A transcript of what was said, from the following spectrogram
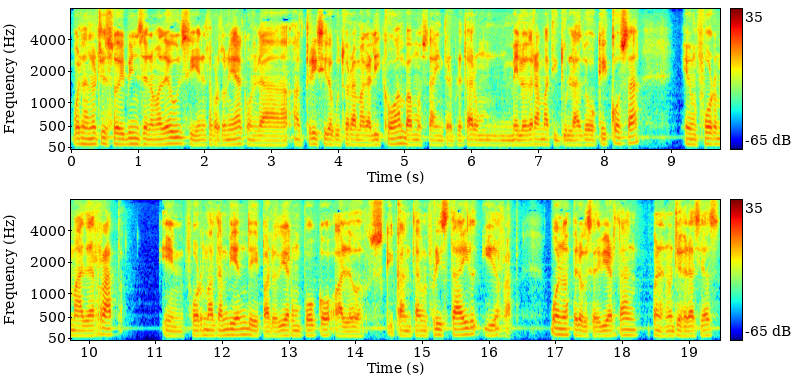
Buenas noches, soy Vincent Amadeus y en esta oportunidad con la actriz y locutora Magali Cohen vamos a interpretar un melodrama titulado ¿Qué cosa? en forma de rap, en forma también de parodiar un poco a los que cantan freestyle y rap. Bueno, espero que se diviertan. Buenas noches, gracias.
